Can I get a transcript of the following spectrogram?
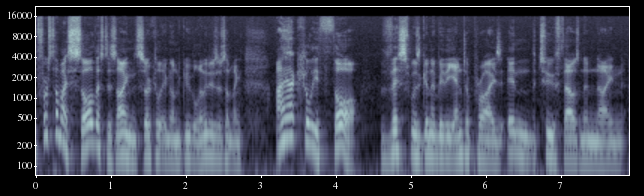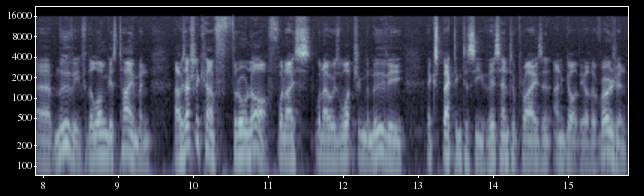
first time I saw this design circulating on Google Images or something, I actually thought this was going to be the Enterprise in the 2009 uh, movie for the longest time, and I was actually kind of thrown off when I when I was watching the movie, expecting to see this Enterprise and, and got the other version.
